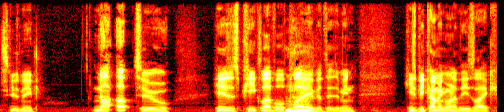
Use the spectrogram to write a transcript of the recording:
excuse me, not up to his peak level of Mm-hmm. play. But I mean, he's becoming one of these like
